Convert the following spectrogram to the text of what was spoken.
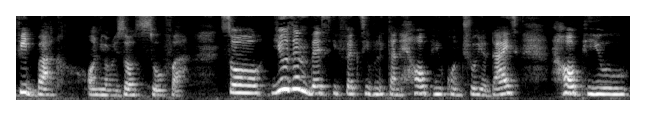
feedback on your results so far. So using this effectively can help you control your diet help you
